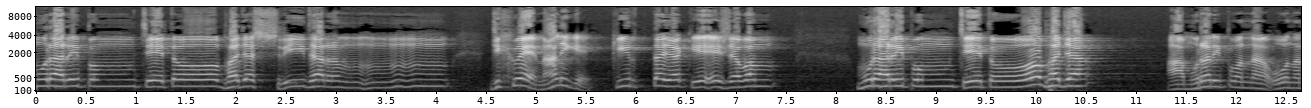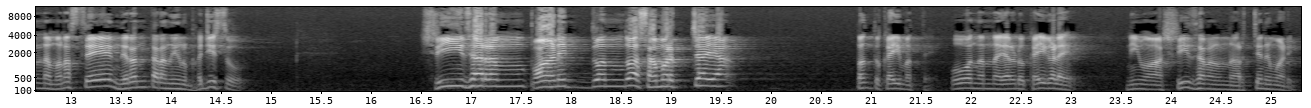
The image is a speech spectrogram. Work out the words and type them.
ಮುರರಿಪಂ ಚೇತೋ ಭಜ ಶ್ರೀಧರಂ. ಜಿಹ್ವೆ, ನಾಲಿಗೆ, ಕೀರ್ತಯ ಕೇಶವಂ ಮುರರಿಪುಂ ಚೇತೋ ಭಜ. ಆ ಮುರರಿಪುವನ್ನ, ಓ ನನ್ನ ಮನಸ್ಸೇ, ನಿರಂತರ ನೀನು ಭಜಿಸು. ಶ್ರೀಧರಂ ಪಾಣಿದ್ವಂದ್ವ ಸಮರ್ಚಯ. ಬಂತು ಕೈ ಮತ್ತೆ. ಓ ನನ್ನ ಎರಡು ಕೈಗಳೇ, ನೀವು ಆ ಶ್ರೀಧರನನ್ನು ಅರ್ಚನೆ ಮಾಡಿ.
